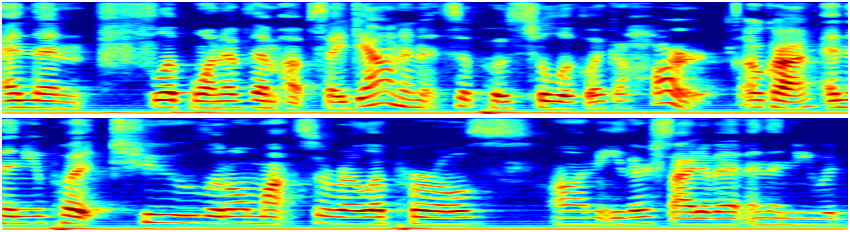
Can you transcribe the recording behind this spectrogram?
and then flip one of them upside down, and it's supposed to look like a heart. Okay. And then you put two little mozzarella pearls on either side of it, and then you would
